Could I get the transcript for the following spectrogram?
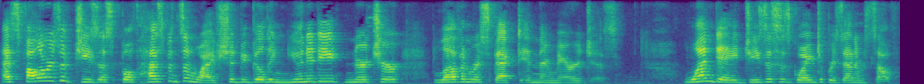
As followers of Jesus, both husbands and wives should be building unity, nurture, love, and respect in their marriages. One day, Jesus is going to present himself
